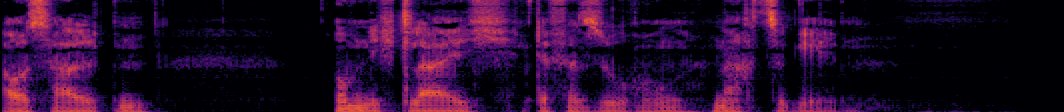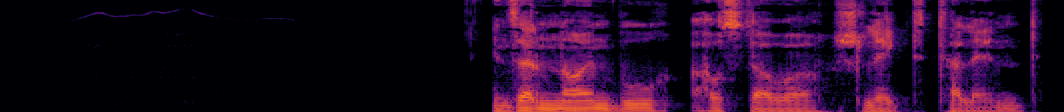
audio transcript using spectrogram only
aushalten, um nicht gleich der Versuchung nachzugeben. In seinem neuen Buch Ausdauer schlägt Talent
